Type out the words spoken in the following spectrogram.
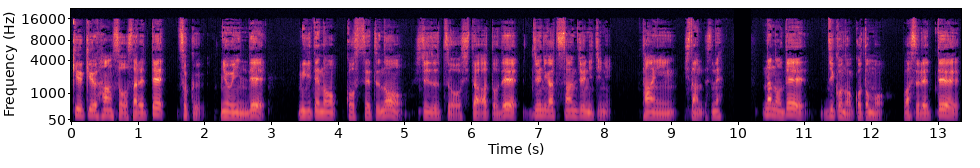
救急搬送されて即入院で、右手の骨折の手術をした後で、12月30日に退院したんですね。なので、事故のことも忘れて、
